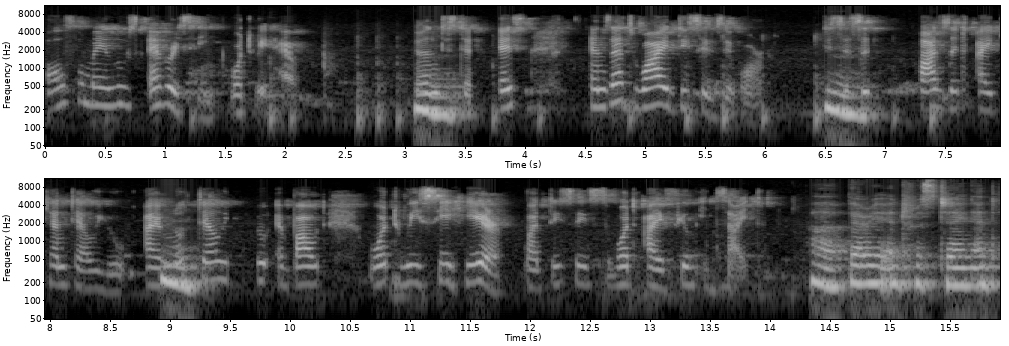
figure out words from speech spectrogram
also may lose everything what we have you mm. understand yes and that's why this is the war this is the part that i can tell you i'm mm. not telling you about what we see here but this is what i feel inside Ah, very interesting. And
